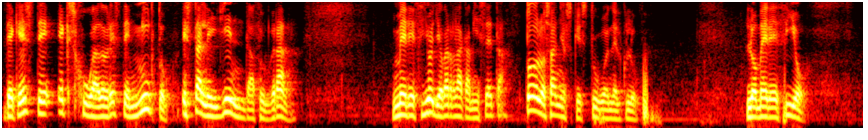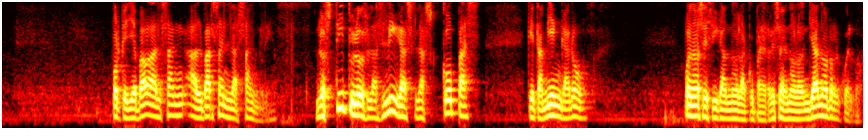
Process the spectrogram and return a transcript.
de que este exjugador, este mito, esta leyenda azulgrana, mereció llevar la camiseta todos los años que estuvo en el club lo mereció. Porque llevaba al, al Barça en la sangre. Los títulos, las ligas, las copas que también ganó. Bueno, no sé si ganó la Copa del Rey, ya no lo recuerdo.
